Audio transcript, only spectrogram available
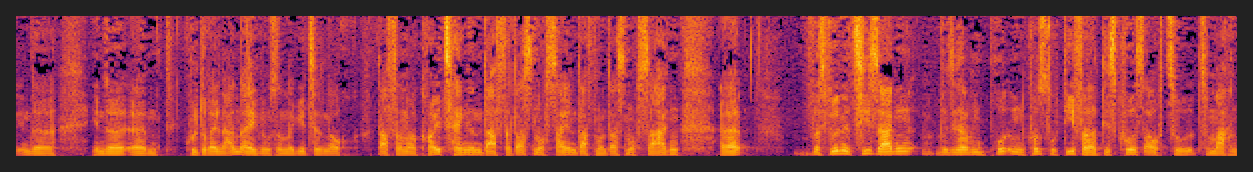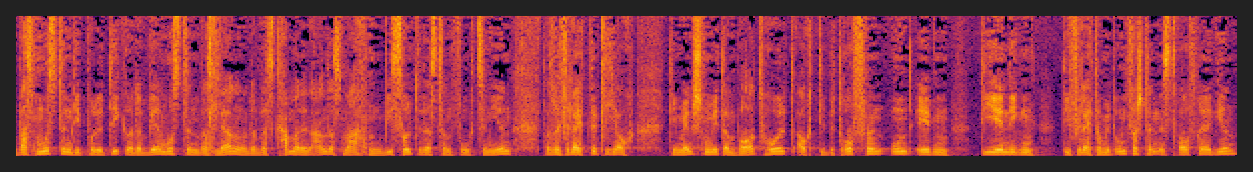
in der, in der ähm, kulturellen Aneignung, sondern da geht es ja dann auch Darf da noch Kreuz hängen? Darf da das noch sein? Darf man das noch sagen? Äh, was würden jetzt Sie sagen, sagen, ein konstruktiver Diskurs auch zu, zu machen? Was muss denn die Politik oder wer muss denn was lernen oder was kann man denn anders machen? Wie sollte das dann funktionieren, dass man vielleicht wirklich auch die Menschen mit an Bord holt, auch die Betroffenen und eben diejenigen, die vielleicht auch mit Unverständnis darauf reagieren?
